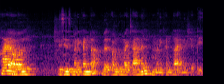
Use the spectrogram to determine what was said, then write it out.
Hi all, this is Manikanta. Welcome to my channel Manikanta Yenishetty.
